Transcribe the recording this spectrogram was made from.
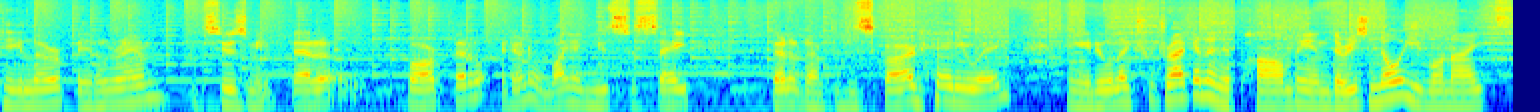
healer battle ram. Excuse me battle barb battle? I don't know why i used to say battle ram to discard anyway and you do electro dragon and a pump and there is no evo knights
